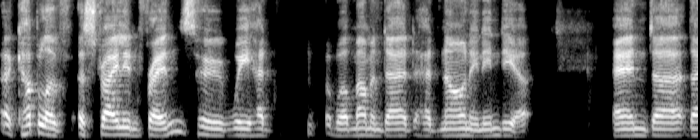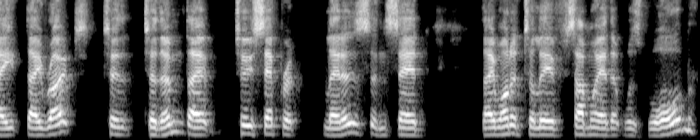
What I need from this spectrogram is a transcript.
a couple of Australian friends who we had, well, mum and dad had known in India, and uh, they they wrote to to them they two separate letters and said they wanted to live somewhere that was warm.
